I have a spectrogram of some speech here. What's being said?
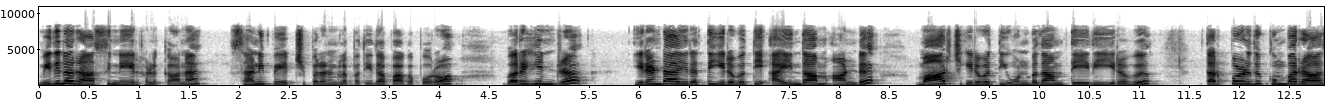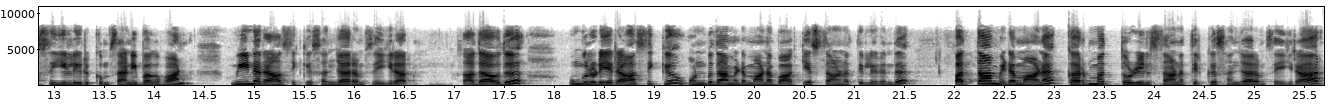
மிதுன ராசி நேர்களுக்கான சனி பெயர்ச்சி பலன்களை பற்றி தான் பார்க்க போகிறோம் வருகின்ற இரண்டாயிரத்தி இருபத்தி ஐந்தாம் ஆண்டு மார்ச் இருபத்தி ஒன்பதாம் தேதி இரவு தற்பொழுது கும்பராசியில் இருக்கும் சனி பகவான் மீன ராசிக்கு சஞ்சாரம் செய்கிறார். அதாவது உங்களுடைய ராசிக்கு ஒன்பதாம் இடமான பாக்கியஸ்தானத்திலிருந்து பத்தாம் இடமான கர்ம தொழில் ஸ்தானத்திற்கு சஞ்சாரம் செய்கிறார்.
